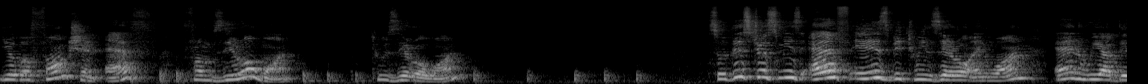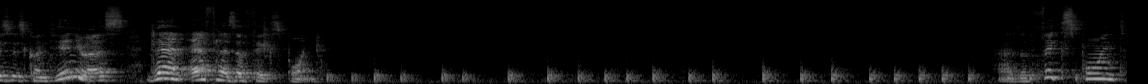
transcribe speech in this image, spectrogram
you have a function f from 0, 1 to 0, 1. So this just means f is between 0 and 1, and we have this is continuous, then f has a fixed point. Has a fixed point.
